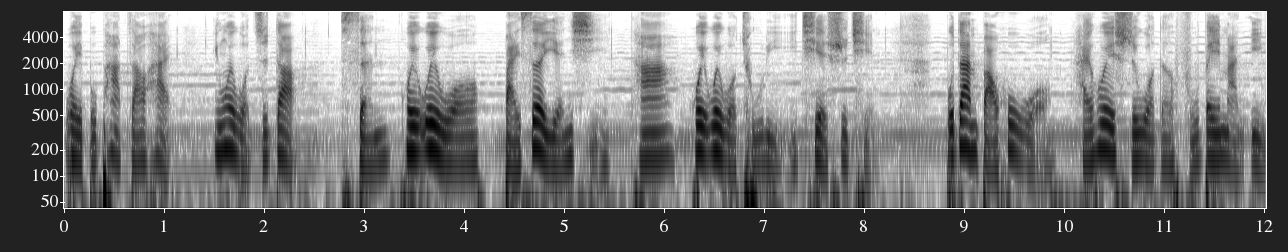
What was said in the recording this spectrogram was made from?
我也不怕遭害，因为我知道神会为我摆设筵席，他会为我处理一切事情，不但保护我，还会使我的福杯满溢。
